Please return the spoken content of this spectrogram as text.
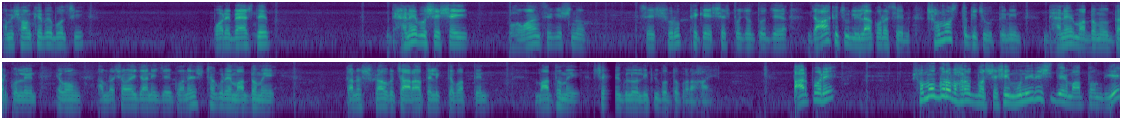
আমি সংক্ষেপে বলছি, পরে ব্যাসদেব ধ্যানে বসে সেই ভগবান শ্রীকৃষ্ণ সেই শুরু থেকে শেষ পর্যন্ত যে যা কিছু লীলা করেছেন, সমস্ত কিছু তিনি ধ্যানের মাধ্যমে উদ্ধার করলেন এবং আমরা সবাই জানি যে গণেশ ঠাকুরের মাধ্যমে গণেশ ঠাকুর চারাতে লিখতে পারতেন, মাধ্যমে সেগুলো লিপিবদ্ধ করা হয়। তারপরে সমগ্র ভারতবর্ষে সেই মুনি ঋষিদের মাধ্যম দিয়ে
